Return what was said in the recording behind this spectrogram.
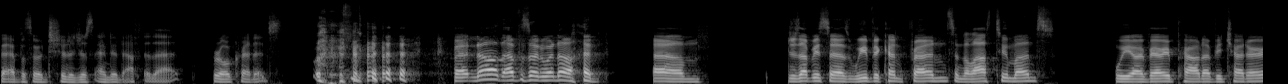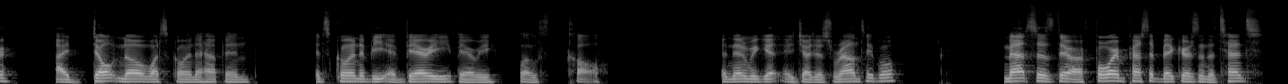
the episode should have just ended after that. Roll credits. but no, the episode went on. Um, Giuseppe says, We've become friends in the last two months. We are very proud of each other. I don't know what's going to happen. It's going to be a very, very close call. And then we get a judges roundtable. Matt says there are four impressive bakers in the tent.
